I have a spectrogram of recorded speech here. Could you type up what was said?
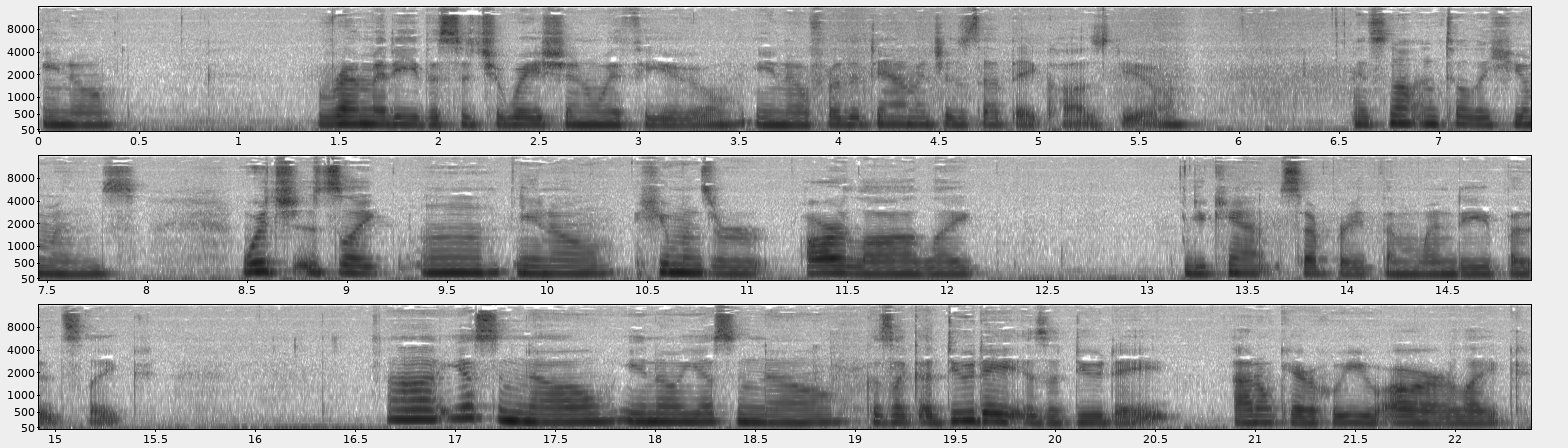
you know, remedy the situation with you, you know, for the damages that they caused you. It's not until the humans which is like mm, you know humans are our law like you can't separate them wendy but it's like uh yes and no you know yes and no because like a due date is a due date i don't care who you are like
